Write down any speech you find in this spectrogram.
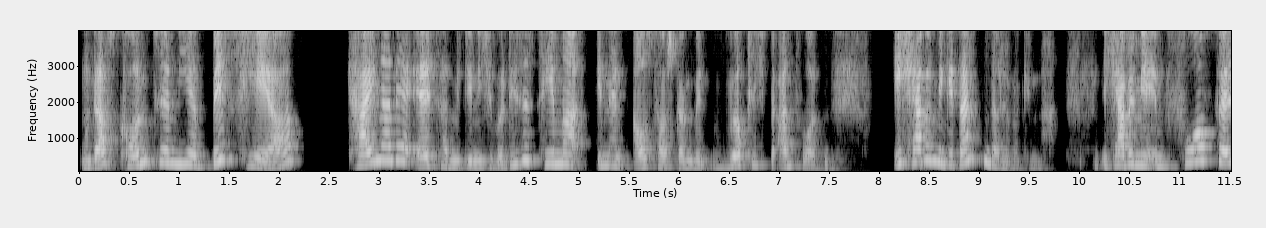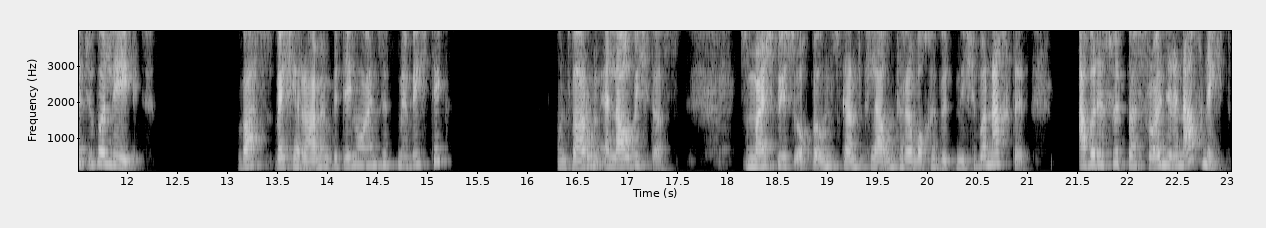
Und das konnte mir bisher keiner der Eltern, mit denen ich über dieses Thema in den Austausch gegangen bin, wirklich beantworten. Ich habe mir Gedanken darüber gemacht. Ich habe mir im Vorfeld überlegt, was, welche Rahmenbedingungen sind mir wichtig und warum erlaube ich das? Zum Beispiel ist auch bei uns ganz klar, unter der Woche wird nicht übernachtet. Aber das wird bei Freundinnen auch nicht.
